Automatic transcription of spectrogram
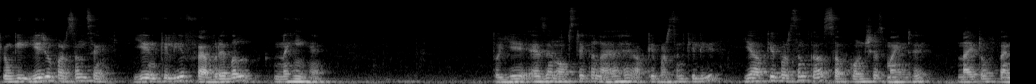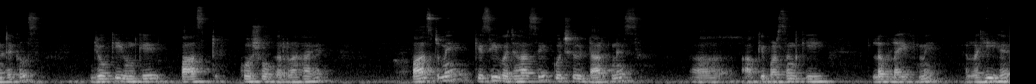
क्योंकि ये जो पर्सनस हैं, ये इनके लिए फेवरेबल नहीं हैं। तो ये एज एन ऑब्स्टिकल आया है आपके पर्सन के लिए। ये आपके पर्सन का सबकॉन्शियस माइंड है नाइट ऑफ़ पेंटिकल्स जो कि उनके पास्ट को शो कर रहा है। पास्ट में किसी वजह से कुछ डार्कनेस आपके पर्सन की लव लाइफ में रही है।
